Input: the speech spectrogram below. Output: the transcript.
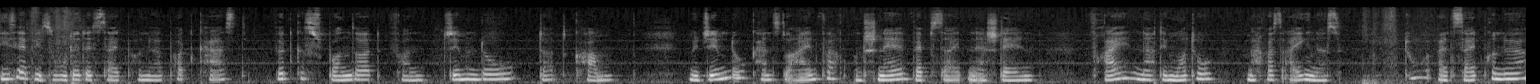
Diese Episode des Sidepreneur Podcast wird gesponsert von Jimdo.com. Mit Jimdo kannst du einfach und schnell Webseiten erstellen, frei nach dem Motto Mach was eigenes. Du als Sidepreneur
